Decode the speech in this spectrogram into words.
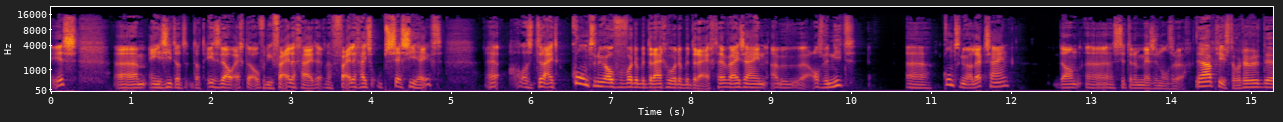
is. Um, en je ziet dat, dat Israël echt over die veiligheid, echt een veiligheidsobsessie heeft alles draait continu over worden bedreigd, worden bedreigd. wij zijn, eh, als we niet uh, continu alert zijn, dan uh, zit er een mes in ons rug. Ja, precies. Dan worden we de,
